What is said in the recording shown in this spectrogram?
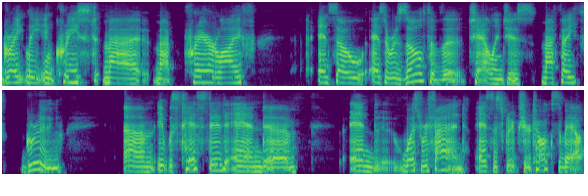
greatly increased my my prayer life. And so as a result of the challenges my faith grew. Um, it was tested and um, and was refined as the scripture talks about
